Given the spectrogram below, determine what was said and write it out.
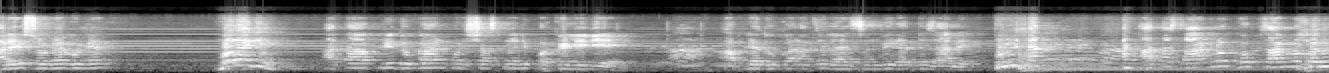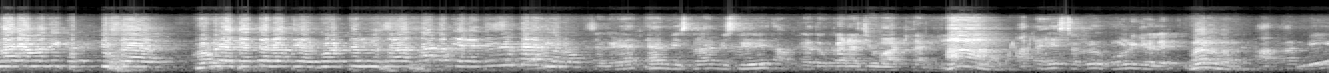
अरे सोम्या गोम्या बोला की. आता आपली दुकान प्रशासनाने पकडलेली आहे. आपल्या दुकानाचं लायसन बी रद्द झाले तुम्ही आता सांगलो खूप सांगलो. गेलो. सगळ्या त्या मिसळा मिसळीनेच आपल्या दुकानाची वाट लागली. हा. आता हे सगळं होऊन गेले. बरोबर. आता मी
